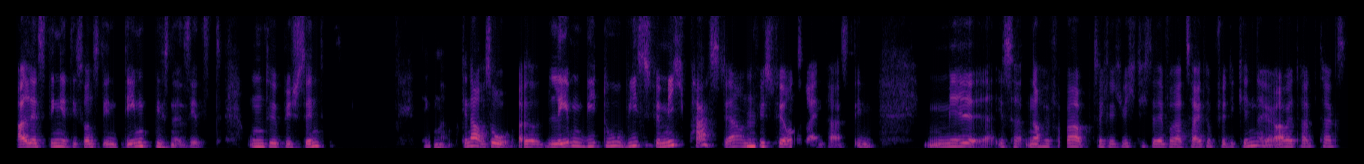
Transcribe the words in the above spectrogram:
alles Dinge, die sonst in dem Business jetzt untypisch sind genau so, also leben wie du, wie es für mich passt, ja, und mhm. wie es für uns reinpasst. Eben, mir ist halt nach wie vor hauptsächlich wichtig, dass ich einfach Zeit habe für die Kinder. Ich arbeite halbtags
